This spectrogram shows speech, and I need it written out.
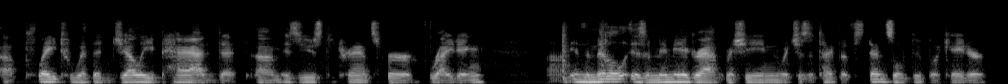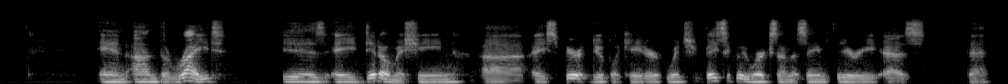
a plate with a jelly pad that um, is used to transfer writing. Uh, in the middle is a mimeograph machine, which is a type of stencil duplicator. And on the right is a ditto machine, uh, a spirit duplicator, which basically works on the same theory as that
